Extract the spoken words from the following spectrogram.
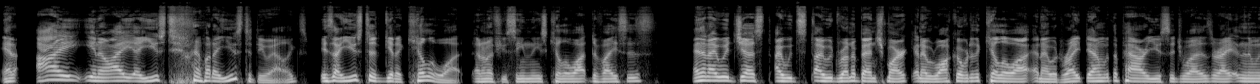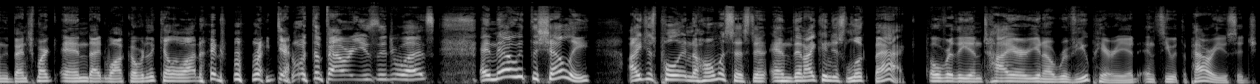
And I, you know, I, I used to, what I used to do, Alex, is I used to get a kilowatt. I don't know if you've seen these kilowatt devices. And then I would just, I would, I would run a benchmark and I would walk over to the kilowatt and I would write down what the power usage was, right? And then when the benchmark end, I'd walk over to the kilowatt and I'd write down what the power usage was. And now with the Shelly, I just pull it into Home Assistant and then I can just look back over the entire, you know, review period and see what the power usage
